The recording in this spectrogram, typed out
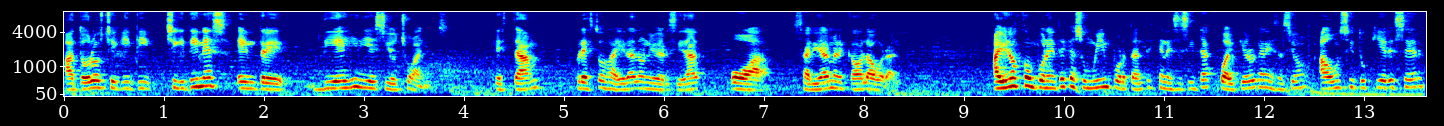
a todos los chiquitines entre 10 y 18 años que están prestos a ir a la universidad o a salir al mercado laboral. Hay unos componentes que son muy importantes que necesita cualquier organización, aun si tú quieres ser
